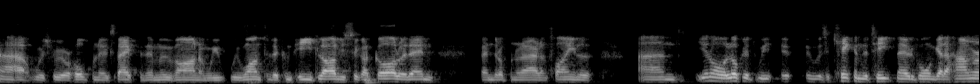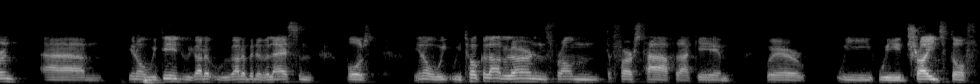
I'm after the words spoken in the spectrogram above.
Uh, which we were hoping to expect and to move on, and we, we wanted to compete. Obviously, got Galway then ended up in an Ireland final, and you know, look at we it, it was a kick in the teeth now to go and get a hammering. Um, you know, we did. We got a, we got a bit of a lesson, but you know, we, we took a lot of learnings from the first half of that game where we we tried stuff.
